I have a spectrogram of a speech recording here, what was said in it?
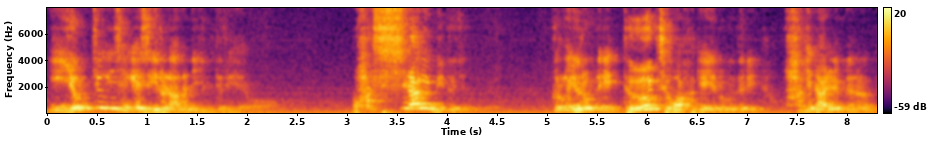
이 영적인 세계에서 일어나는 일들이에요. 확실하게 믿어지는 거예요. 그리고 여러분들이 더 정확하게 여러분들이 확인하려면 은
